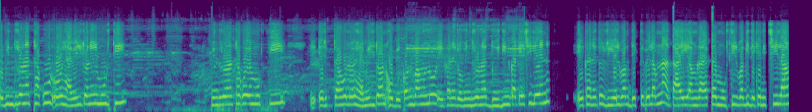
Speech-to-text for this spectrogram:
রবীন্দ্রনাথ ঠাকুর ও হ্যামিল্টনের মূর্তি। রবীন্দ্রনাথ ঠাকুরের মূর্তি এটা হলো হ্যামিল্টন ও বেকন বাংলো। এখানে রবীন্দ্রনাথ দুই দিন কাটিয়েছিলেন। এখানে তো রিয়েল বাঘ দেখতে পেলাম না, তাই আমরা একটা মূর্তির বাগই দেখে নিচ্ছিলাম।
